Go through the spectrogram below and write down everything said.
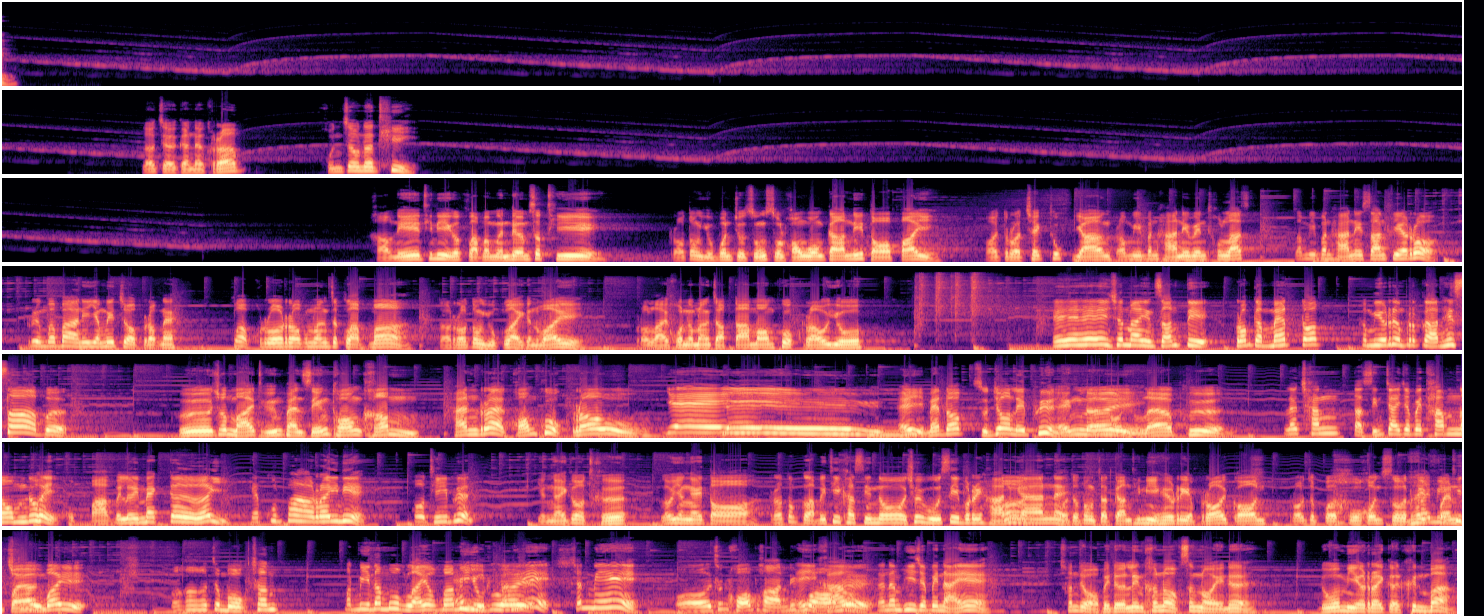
แล้วเจอกันนะครับ คุณเจ้าหน้าที่ คราวนี้ที่นี่ก็กลับมาเหมือนเดิมสักที เราต้องอยู่บนจุดสูงสุดของวงการนี้ต่อไปคอยตรวจเช็คทุกอย่าง เรามีปัญหาในเวนทูลัส เรามีปัญหาในซานเฟียโร เรื่องบ้าๆนี่ยังไม่จบหรอกนะ รอบครัวเรากำลังจะกลับมา แต่เราต้องอยู่ใกล้กันไว้ เพราะหลายคนกำลังจับตามองพวกเราอยู่ เฮ้ยฉันมาอย่างสันติ พร้อมกับแมดด็อกเขามีเรื่องประกาศให้ทราบเออคือฉันหมายถึงแผ่นเสียงทองคำแผ่นแรกของพวกเรา เย้เฮ้ยแมดด็อกสุดยอดเลยเพื่อนเองเลยอยู่แล้วเพื่อน และฉันตัดสินใจจะไปทำนมด้วยขบปากไปเลยแม็กเกอร์เอ้ยแกพูดบ้าอะไรเนี่ยโทษทีเพื่อน ยังไงก็เถอะแล้วยังไงต่อ เราต้องกลับไปที่คาสิโนช่วยวูซี่บริหารงานน่ะเราจะต้องจัดการที่นี่ให้เรียบร้อยก่อน เราจะเปิดทัวร์คอนเสิร์ตให้แฟนๆไว้อ่าจมูกฉัน มันมีน้ำมูกไหลออกมาไม่หยุดเลย ฉันมีโอ้ฉันขอผ่านดีกว่าเขาแล้วน้ำพี่จะไปไหน ฉันจะออกไปเดินเล่นข้างนอกสักหน่อยเนอะ ดูว่ามีอะไรเกิดขึ้นบ้าง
